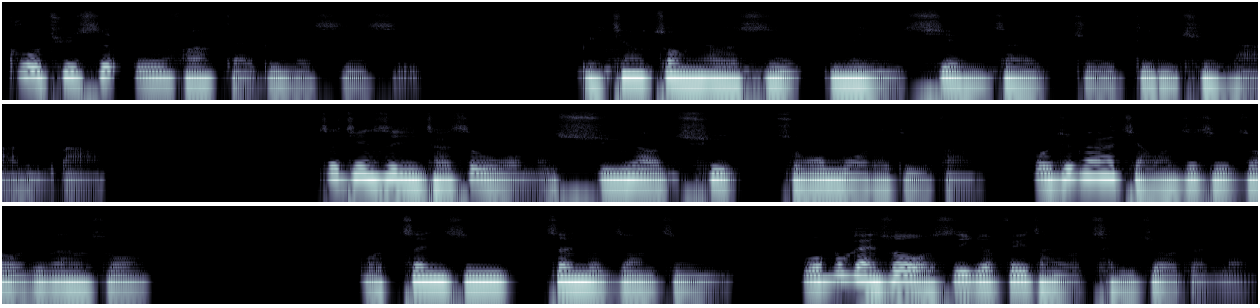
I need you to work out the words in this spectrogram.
过去是无法改变的事实，比较重要的是你现在决定去哪里吧。这件事情才是我们需要去琢磨的地方。我就跟他讲完这些之后，我就跟他说，我真心真的这样建议。我不敢说我是一个非常有成就的人。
